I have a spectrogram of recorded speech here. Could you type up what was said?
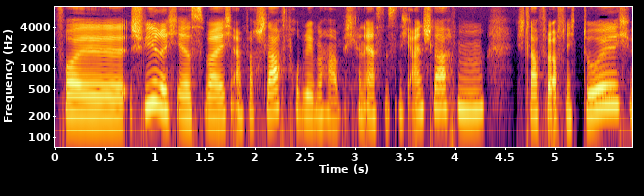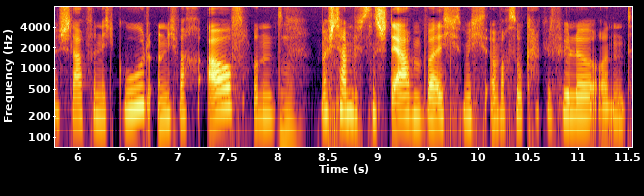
voll schwierig ist, weil ich einfach Schlafprobleme habe. Ich kann erstens nicht einschlafen, ich schlafe oft nicht durch, ich schlafe nicht gut und ich wache auf und Hm. möchte am liebsten sterben, weil ich mich einfach so kacke fühle und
